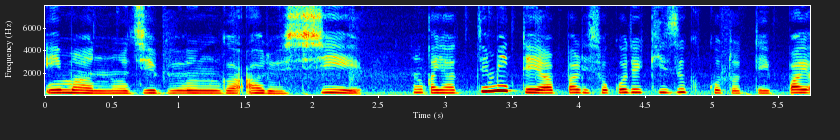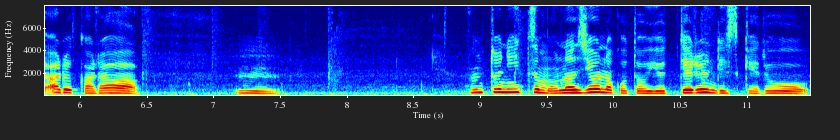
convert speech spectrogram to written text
今の自分があるしなんかやってみてやっぱりそこで気づくことっていっぱいあるからうん。本当にいつも同じようなことを言ってるんですけど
